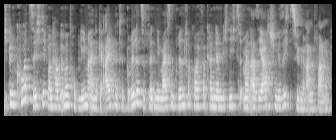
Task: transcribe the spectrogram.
ich bin kurzsichtig und habe immer Probleme, eine geeignete Brille zu finden. Die meisten Brillenverkäufer können nämlich nichts mit meinen asiatischen Gesichtszügen anfangen.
